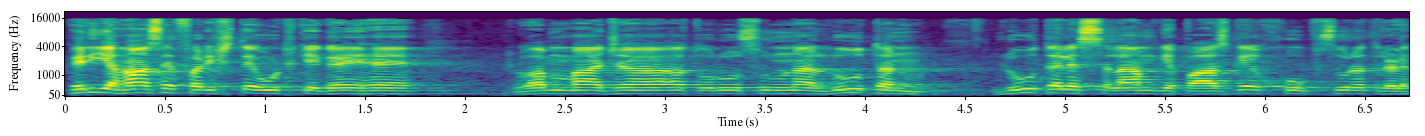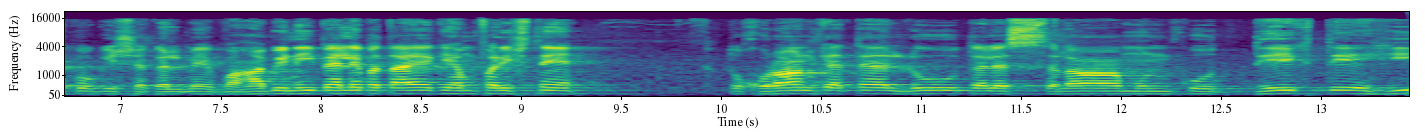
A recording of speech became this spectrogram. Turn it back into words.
پھر یہاں سے فرشتے اٹھ کے گئے ہیں لما جاءت تر لوتن لوت علیہ السلام کے پاس گئے خوبصورت لڑکوں کی شکل میں وہاں بھی نہیں پہلے بتایا کہ ہم فرشتے ہیں تو قرآن کہتا ہے لوت علیہ السلام ان کو دیکھتے ہی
